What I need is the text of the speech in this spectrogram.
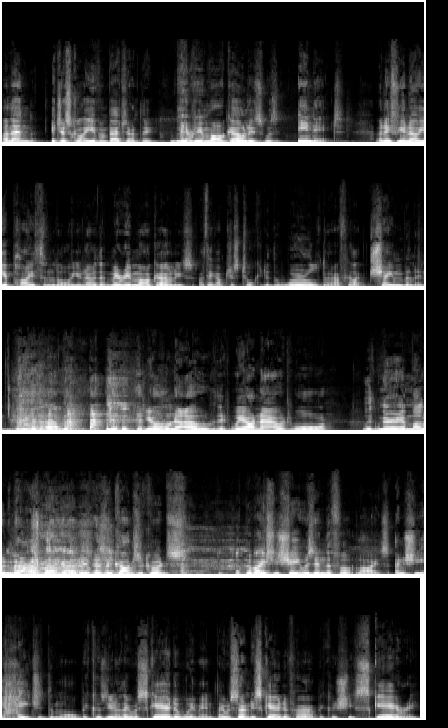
and then it just got even better. The, Miriam Margolyes was in it. And if you know your Python lore, you know that Miriam Margolyes, I think I'm just talking to the world now, I feel like Chamberlain. um, you'll know that we are now at war With Miriam with Margolyes. Miriam Margolyes. As a consequence, but basically, she was in the footlights and she hated them all because, you know, they were scared of women. They were certainly scared of her because she's scary,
